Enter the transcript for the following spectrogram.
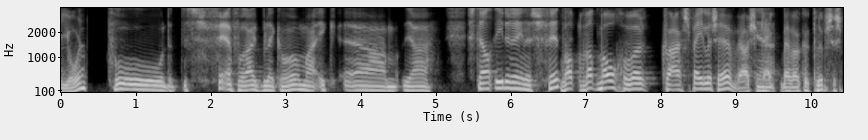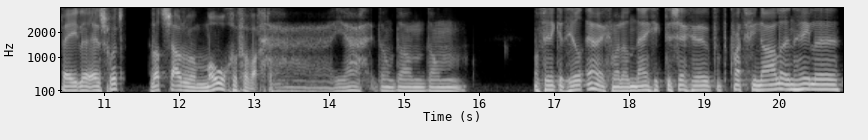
Jorn? Poeh, dat is ver vooruitblikken hoor. Maar ik, ehm, ja, stel iedereen is fit. Wat, wat mogen we qua spelers, hè? als je Ja. kijkt bij welke clubs ze spelen enzovoort. Wat zouden we mogen verwachten? Eh, ja, dan, dan, dan, dan vind ik het heel erg. Maar dan neig ik te zeggen dat kwartfinale een hele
